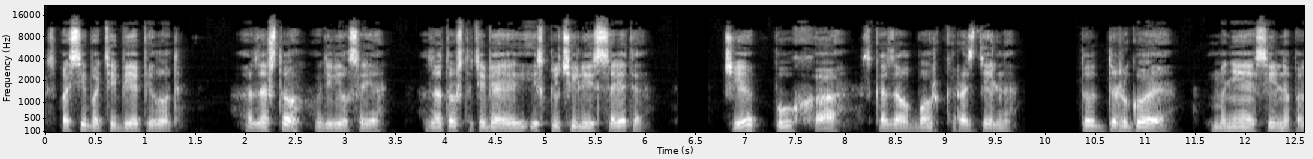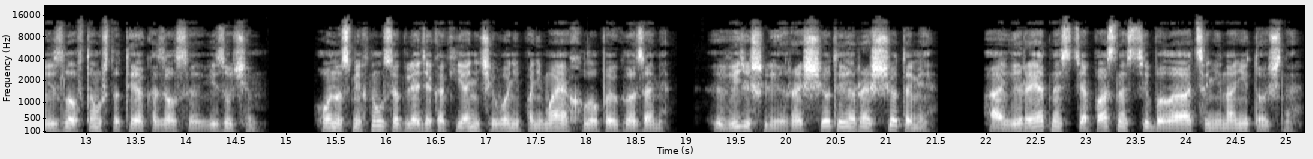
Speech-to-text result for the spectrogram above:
Спасибо тебе, пилот. А за что? удивился я. За то, что тебя исключили из совета? Чепуха, сказал Борг раздельно. Тут другое. Мне сильно повезло в том, что ты оказался везучим. Он усмехнулся, глядя, как я, ничего не понимая, хлопаю глазами. Видишь ли, расчеты расчетами, а вероятность опасности была оценена неточно.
